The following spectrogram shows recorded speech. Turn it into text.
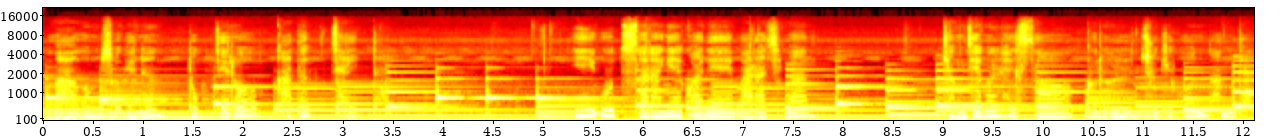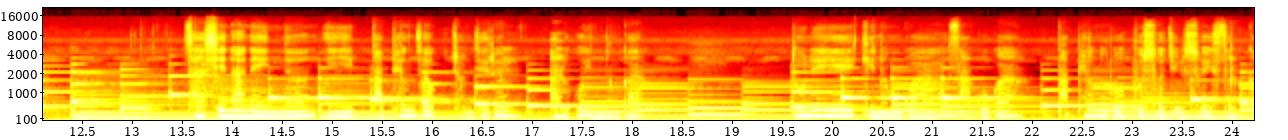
마음 속에는 독재로 가득 차 있다. 이웃 사랑에 관해 말하지만 경쟁을 해서 그를 죽이곤 한다. 자신 안에 있는 이 파편적 존재를 알고 있는가? 두뇌의 기능과 사고가 파편으로 부서질 수 있을까?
